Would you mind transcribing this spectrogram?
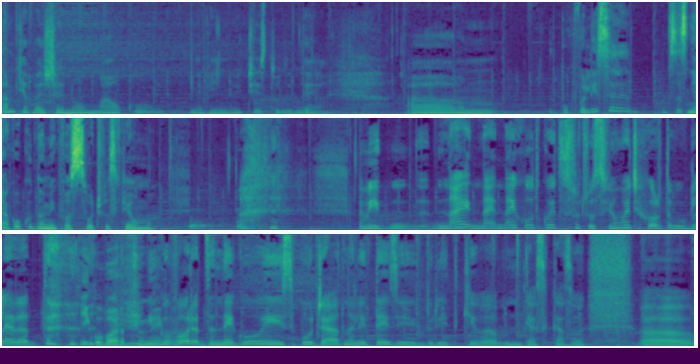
Там тя беше едно малко невинно и чисто дете. Да. А, похвали се с няколко думи какво се случва с филма. Ами, най- най- най-хубавото, което се случва с филма е, че хората го гледат. И говорят за него. и говорят за него и се получават нали, тези дори такива, как се казва, а,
